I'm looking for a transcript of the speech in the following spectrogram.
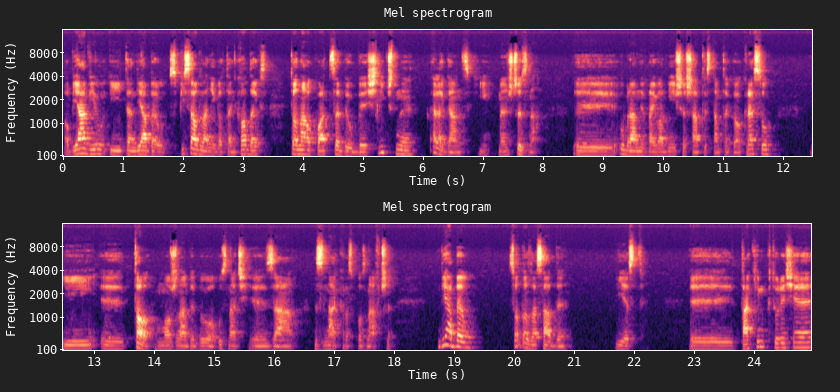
objawił i ten diabeł spisał dla niego ten kodeks, to na okładce byłby śliczny, elegancki mężczyzna, ubrany w najładniejsze szaty z tamtego okresu. I yy, to można by było uznać yy, za znak rozpoznawczy. Diabeł, co do zasady, jest takim, który się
